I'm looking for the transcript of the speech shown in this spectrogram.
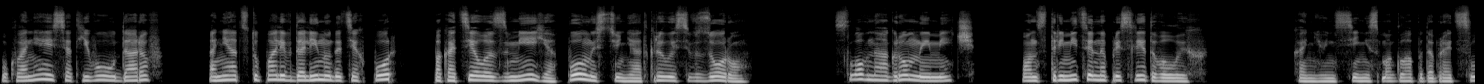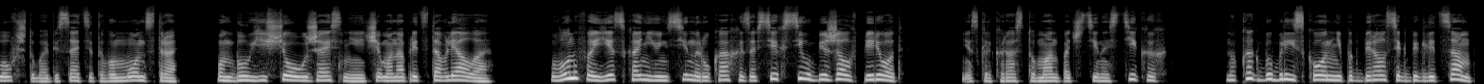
Уклоняясь от его ударов, они отступали в долину до тех пор, пока тело змея полностью не открылось взору. Словно огромный меч, он стремительно преследовал их. Хань Юньси не смогла подобрать слов, чтобы описать этого монстра. Он был еще ужаснее, чем она представляла. Лун Фэйе с Хань Юньси на руках изо всех сил бежал вперед. Несколько раз туман почти настиг их, но как бы близко он ни подбирался к беглецам,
